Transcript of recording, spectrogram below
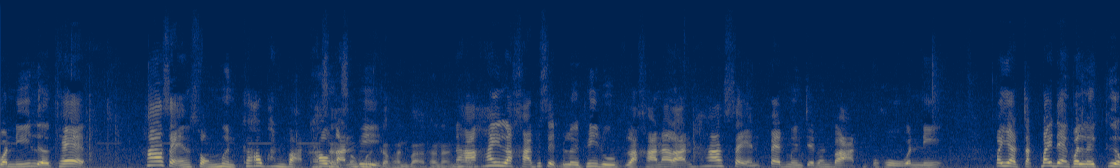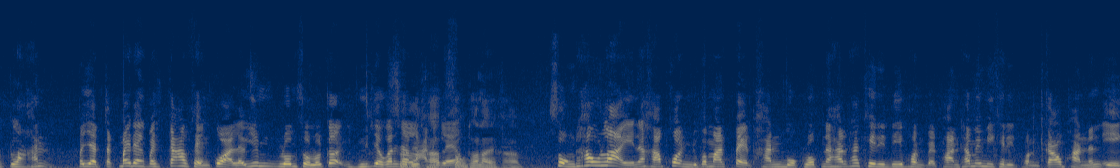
วันนี้เหลือแค่ 529,000 บาทเท่านั้นพี่529,000บาทเท่านั้นนะครัคะ บให้ราคาพิเศษไปเลยพี่ดูราคาหน้าร้าน 587,000 บาท โอ้โห วันนี้ ประหยัดจากป้ายแดงไปเลยเกือบล้าน ประหยัดจากป้ายแดงไป900,000กว่า แล้วยิ่งรวมส่วนลดก็อีกนิดเดียวก็สวัจะสดีล้านครัอีกแล้ว ส่งเท่าไหร่ครับ ส่งเท่าไหร่นะคะ ผ่อนอยู่ประมาณ 8,000 บวกลบนะคะ ถ้าเครดิตดีผ่อน 8,000 ถ้าไม่มีเครดิตผ่อน 9,000 นั่นเอง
